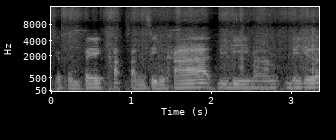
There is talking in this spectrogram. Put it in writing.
เดี๋ยวผมไปคัดสรรสินค้าดีๆ มาเยอะ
